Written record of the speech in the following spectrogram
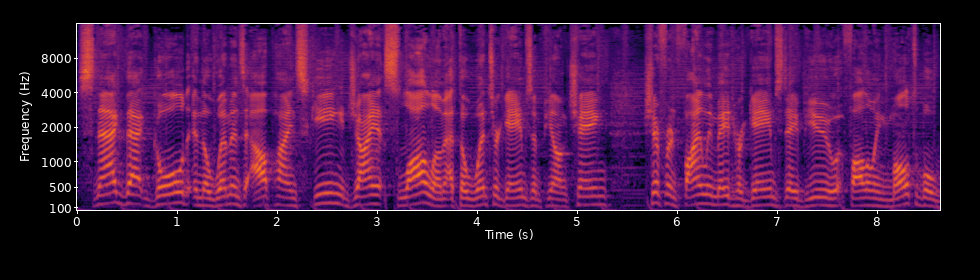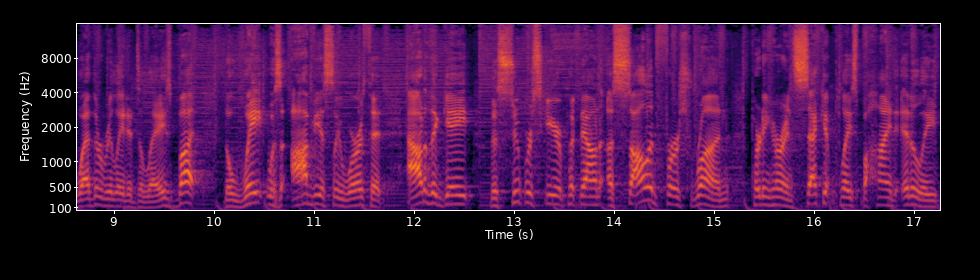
snagged that gold in the women's alpine skiing giant slalom at the Winter Games in Pyeongchang. Shiffrin finally made her games debut following multiple weather-related delays, but the wait was obviously worth it. Out of the gate, the super skier put down a solid first run, putting her in second place behind Italy.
